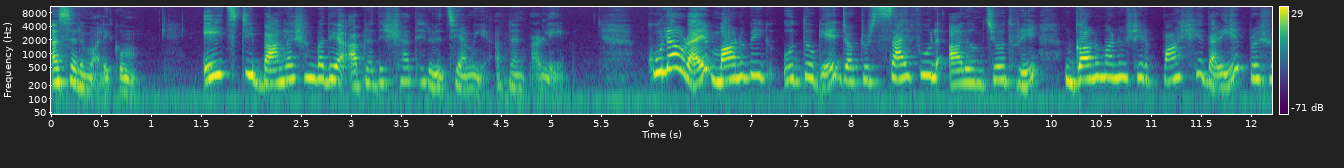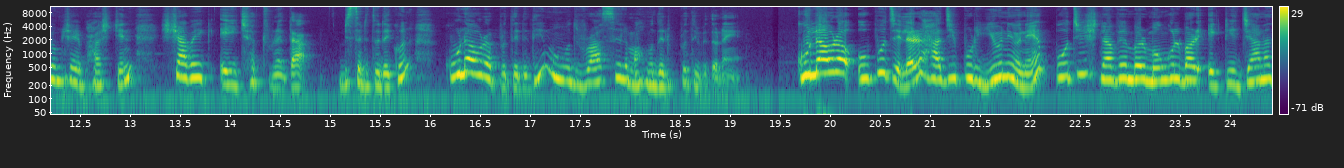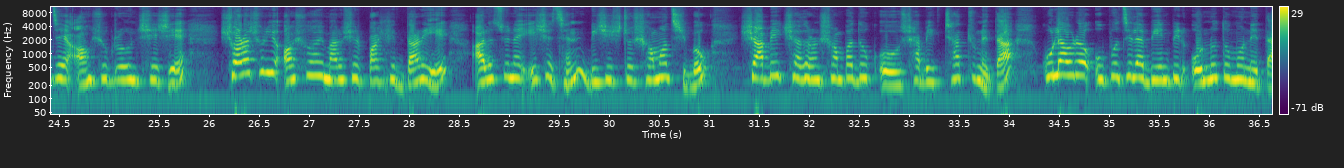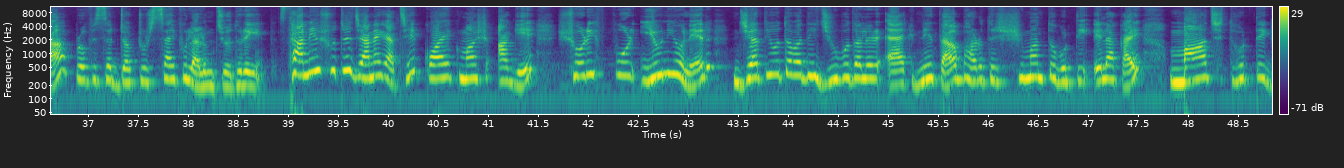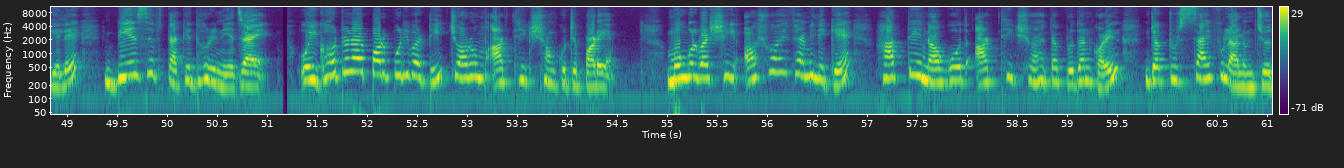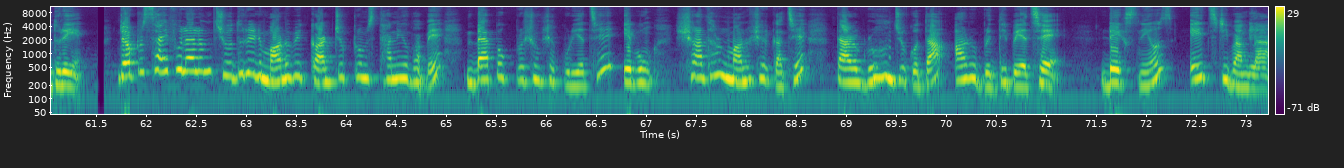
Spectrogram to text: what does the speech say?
আসসালামু আলাইকুম। এইচটি বাংলা সংবাদে আপনাদের সাথে রয়েছে আমি আপনার পারলি। কুলাউড়ায় মানবিক উদ্যোগে ডক্টর সাইফুল আলম চৌধুরী গণমানুষের পাশে দাঁড়িয়ে প্রশংসায় ভাসছেন সাবেক এই ছাত্রনেতা। বিস্তারিত দেখুন কুলাউড়া প্রতিনিধি মোহাম্মদ রাসেল মাহমুদের প্রতিবেদনে। কুলাউড়া উপজেলার হাজিপুর ইউনিয়নে পঁচিশ নভেম্বর মঙ্গলবার একটি জানাজায় অংশগ্রহণ শেষে সরাসরি অসহায় মানুষের পাশে দাঁড়িয়ে আলোচনায় এসেছেন বিশিষ্ট সমাজসেবক, সাবেক সাধারণ সম্পাদক ও সাবেক ছাত্রনেতা, কুলাউড়া উপজেলা বিএনপির অন্যতম নেতা প্রফেসর ডক্টর সাইফুল আলম চৌধুরী। স্থানীয় সূত্রে জানা গেছে, কয়েক মাস আগে শরীফপুর ইউনিয়নের জাতীয়তাবাদী যুবদলের এক নেতা ভারতের সীমান্তবর্তী এলাকায় মাছ ধরতে গেলে বিএসএফ তাকে ধরে নিয়ে যায়। ওই ঘটনার পর পরিবারটি চরম আর্থিক সংকটে পড়ে। মঙ্গলবার সেই অসহায় ফ্যামিলিকে হাতে নগদ আর্থিক সহায়তা প্রদান করেন ডক্টর সাইফুল আলম চৌধুরী। ডক্টর সাইফুল আলম চৌধুরীর মানবিক কার্যক্রম স্থানীয়ভাবে ব্যাপক প্রশংসা কুড়িয়েছে এবং সাধারণ মানুষের কাছে তার গ্রহণযোগ্যতা আরও বৃদ্ধি পেয়েছে। Desk news, HD Bangla.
